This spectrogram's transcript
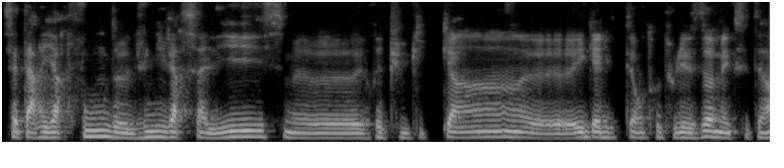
cet arrière-fond d'universalisme euh, républicain, égalité entre tous les hommes, etc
